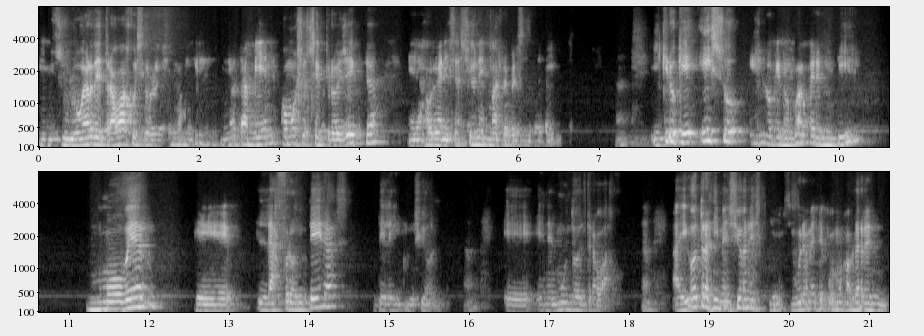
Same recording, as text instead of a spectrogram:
en su lugar de trabajo y su relación con sino también cómo eso se proyecta en las organizaciones más representativas. Y creo que eso es lo que nos va a permitir mover las fronteras de la inclusión. Eh, en el mundo del trabajo. Hay otras dimensiones que seguramente podemos hablar en,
